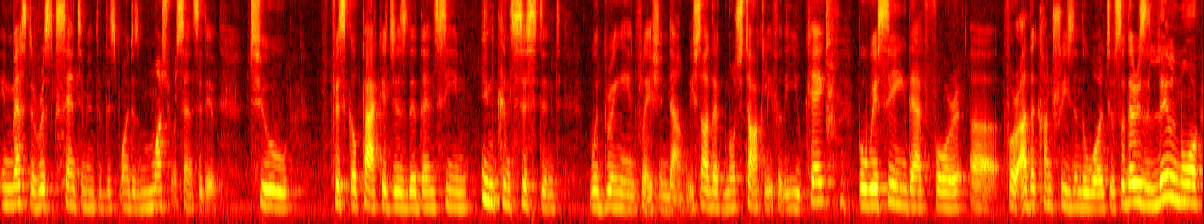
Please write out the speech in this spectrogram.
investor risk sentiment at this point is much more sensitive to fiscal packages that then seem inconsistent with bringing inflation down. We saw that most starkly for the UK, but we're seeing that for, uh, for other countries in the world too. So there is a little more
